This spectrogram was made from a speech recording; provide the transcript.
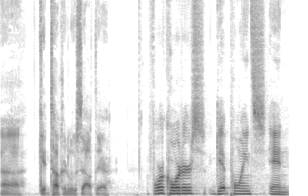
uh, get Tucker loose out there. four quarters, get points, and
